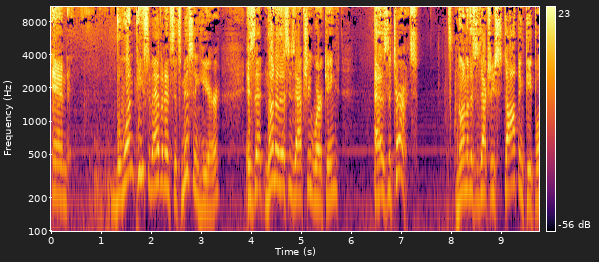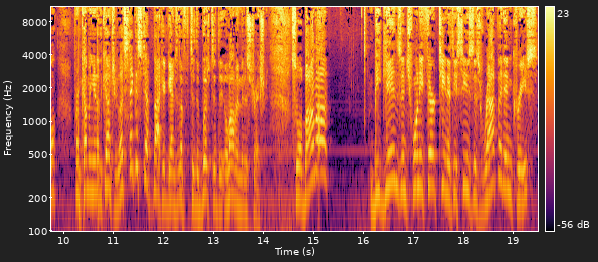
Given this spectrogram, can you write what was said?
and the one piece of evidence that's missing here is that none of this is actually working as deterrence. None of this is actually stopping people from coming into the country. Let's take a step back again to the to the Bush to the Obama administration. So Obama begins in 2013 as he sees this rapid increase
